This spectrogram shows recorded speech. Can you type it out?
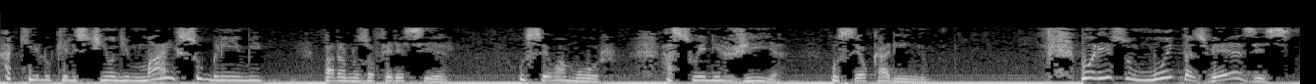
aquilo que eles tinham de mais sublime para nos oferecer: o seu amor, a sua energia, o seu carinho. Por isso, muitas vezes,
